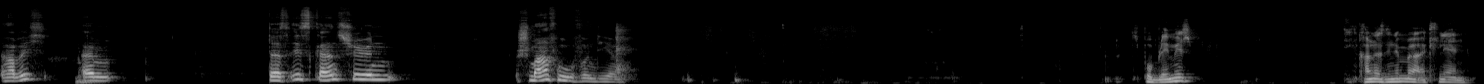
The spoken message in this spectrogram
habe ich. Ähm, das ist ganz schön Schmafu von dir. Das Problem ist, ich kann das nicht mehr erklären.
